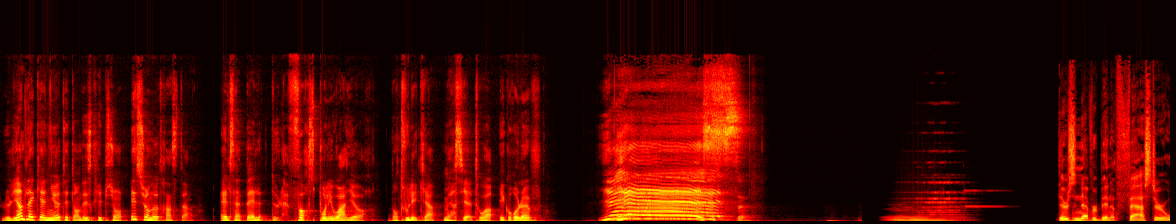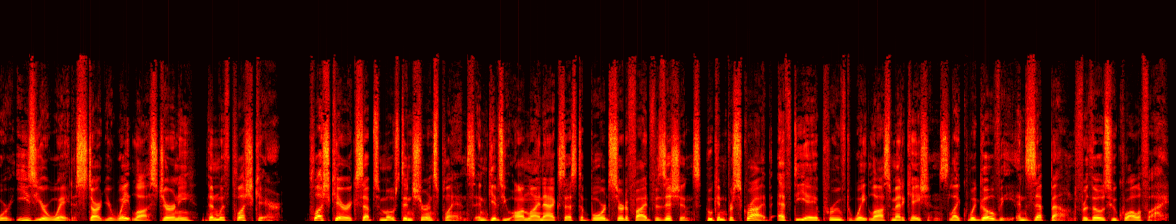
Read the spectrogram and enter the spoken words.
Le lien de la cagnotte est en description et sur notre Insta. Elle s'appelle De la force pour les warriors. Dans tous les cas, merci à toi et gros love. Yes! There's never been a faster or easier way to start your weight loss journey than with PlushCare. PlushCare accepts most insurance plans and gives you online access to board-certified physicians who can prescribe FDA-approved weight loss medications like Wigovi and Zepbound for those who qualify.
